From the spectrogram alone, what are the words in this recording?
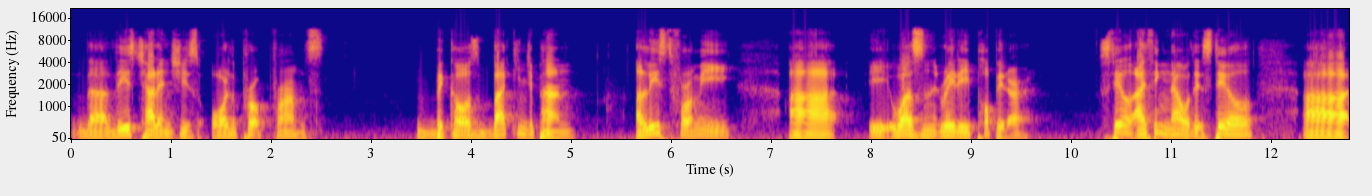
the these challenges or the prop firms because back in Japan at least for me, uh, it wasn't really popular. Still, I think nowadays, still, uh,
